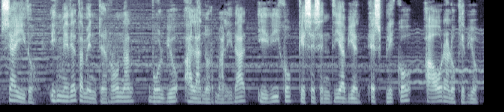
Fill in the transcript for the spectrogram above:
se ha ido. Inmediatamente Ronald volvió a la normalidad y dijo que se sentía bien. Explicó ahora lo que vio.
